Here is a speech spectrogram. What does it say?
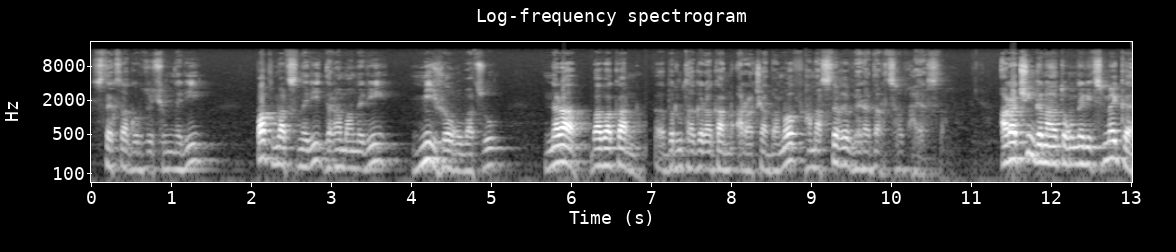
ստեղծագործությունների, պատմվածների, դրամաների մի ժողովածու նրա բավական բնութագրական առաջաբանով համաստեղը վերադարձավ Հայաստան։ Առաջին գնահատողներից մեկը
